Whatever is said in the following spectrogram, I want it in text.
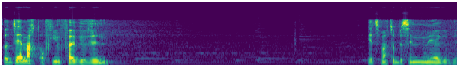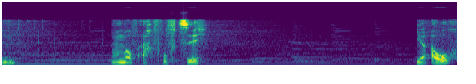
So, der macht auf jeden Fall Gewinn. Jetzt macht er ein bisschen mehr Gewinn. Machen wir mal auf 8,50. Hier auch.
